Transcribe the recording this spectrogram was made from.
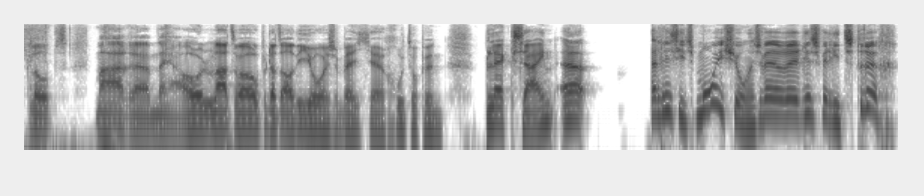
Klopt. Maar nou ja, laten we hopen dat al die jongens een beetje goed op hun plek zijn. er is iets moois, jongens. Er is weer iets terug.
